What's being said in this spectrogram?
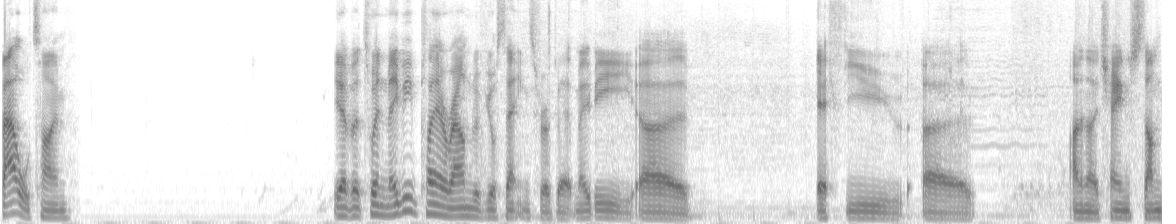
Battle time. Yeah, but Twin, maybe play around with your settings for a bit. Maybe uh, if you, uh, I don't know, change some.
